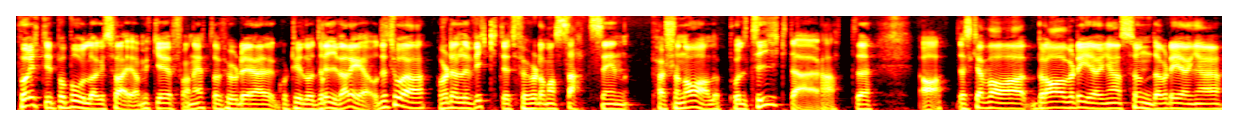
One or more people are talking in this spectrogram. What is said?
på riktigt på bolag i Sverige. Har mycket erfarenhet av hur det går till att driva det. Och det tror jag har varit väldigt viktigt för hur de har satt sin personalpolitik där. Att eh, ja, det ska vara bra värderingar, sunda värderingar,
